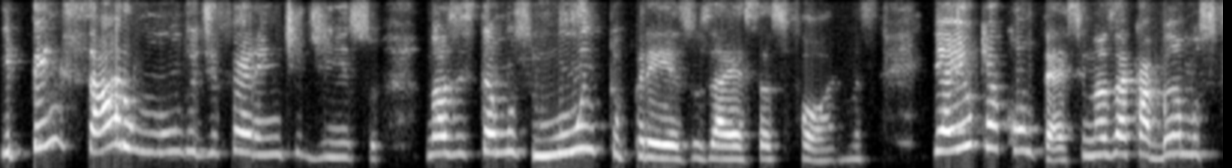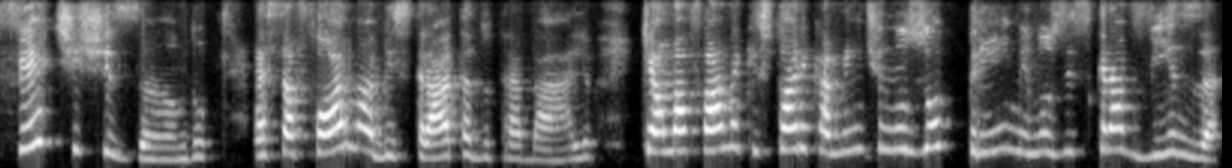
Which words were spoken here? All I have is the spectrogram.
e pensar um mundo diferente disso. Nós estamos muito presos a essas formas. E aí o que acontece? Nós acabamos fetichizando essa forma abstrata do trabalho, que é uma forma que historicamente nos oprime, nos escraviza.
